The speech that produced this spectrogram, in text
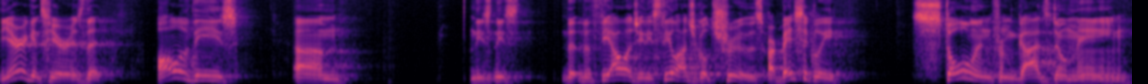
the arrogance here is that all of these, um, these, these the, the theology, these theological truths are basically stolen from God's domain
